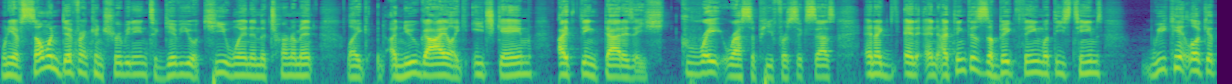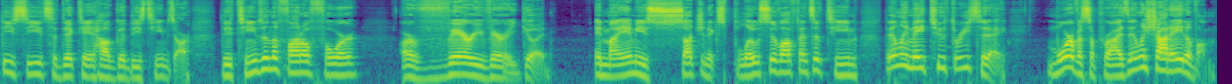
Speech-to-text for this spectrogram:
When you have someone different contributing to give you a key win in the tournament, like a new guy, like each game, I think that is a great recipe for success. And I, and and I think this is a big thing with these teams we can't look at these seeds to dictate how good these teams are. The teams in the Final Four are very, very good. And Miami is such an explosive offensive team. They only made two threes today. More of a surprise, they only shot eight of them.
